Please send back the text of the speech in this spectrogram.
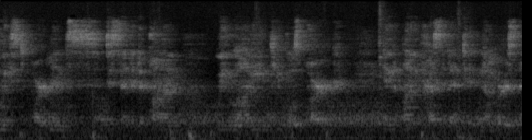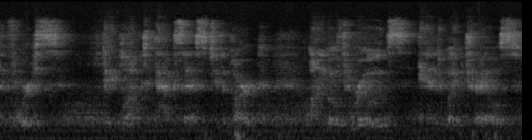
police departments descended upon Weelaunee People's Park in unprecedented numbers and force. They blocked access to the park on both roads bike trails.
